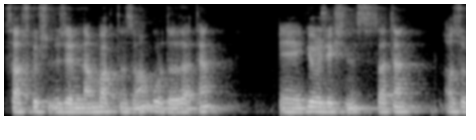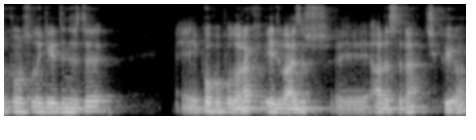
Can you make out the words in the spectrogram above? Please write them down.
subscription üzerinden baktığınız zaman burada zaten e, göreceksiniz. Zaten Azure Portal'a girdiğinizde e, pop-up olarak Advisor e, ara sıra çıkıyor.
